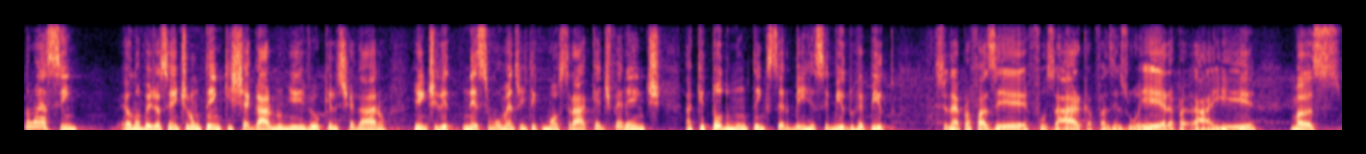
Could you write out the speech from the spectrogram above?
Não é assim. Eu não vejo assim, a gente não tem que chegar no nível que eles chegaram. A gente, nesse momento, a gente tem que mostrar que é diferente. Aqui todo mundo tem que ser bem recebido. Repito, se não é pra fazer fusarca, fazer zoeira, pra- aí. Mas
